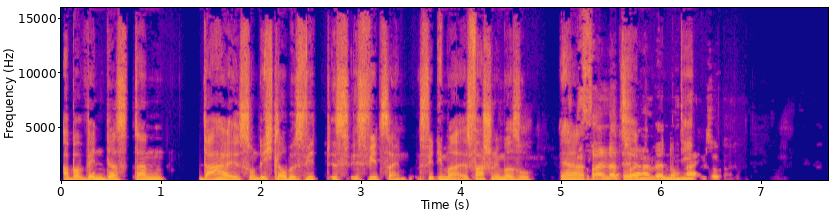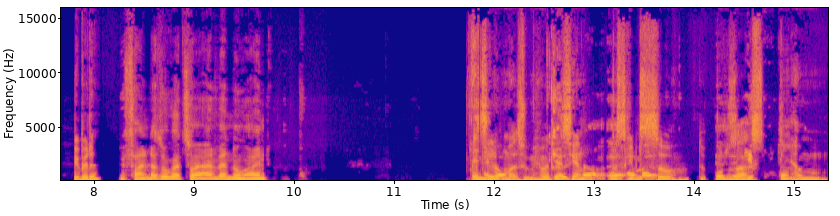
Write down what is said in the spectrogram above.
Aber wenn das dann da ist, und ich glaube, es wird, es, es wird sein. Es wird immer, es war schon immer so. Ja, Mir fallen da zwei ähm, Anwendungen die- ein sogar. wie bitte? Mir fallen da sogar zwei Anwendungen ein. Erzähl doch mal, das würde mich mal interessieren. genau. Was Äh, gibt's so, wo äh, du sagst, gibt- die haben,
